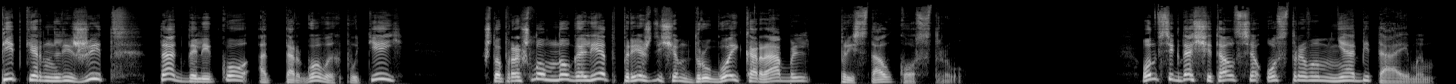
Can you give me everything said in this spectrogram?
Питкерн лежит так далеко от торговых путей, что прошло много лет, прежде чем другой корабль пристал к острову. Он всегда считался островом необитаемым,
